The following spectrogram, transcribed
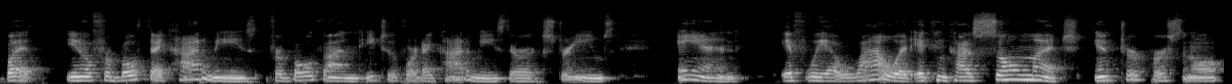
but you know, for both dichotomies, for both on each of the four dichotomies, there are extremes. And if we allow it, it can cause so much interpersonal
